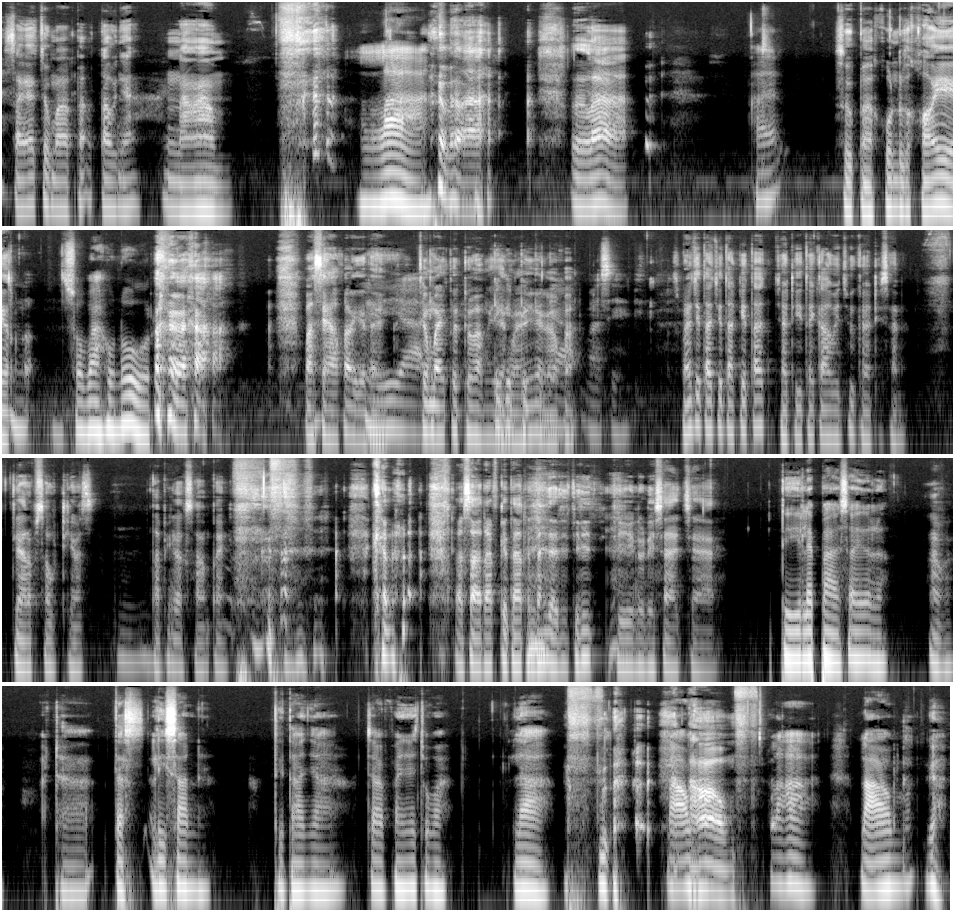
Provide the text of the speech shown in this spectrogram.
Saya cuma taunya enam. Lah lah lah kayak subahunul khair. Sobahunur masih hafal gitu ya? Iya, cuma itu doang yang dikit-dikit lainnya nggak apa masih. Sebenarnya cita-cita kita jadi TKW juga di sana di Arab Saudi mas Hmm. tapi nggak sampai. Karena bahasa Arab kita rendah jadi jadi di Indonesia aja. Di lab bahasa itu loh. Apa? Ada tes lisan. Ditanya jawabannya cuma lah naam Naam. lah naam enggak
